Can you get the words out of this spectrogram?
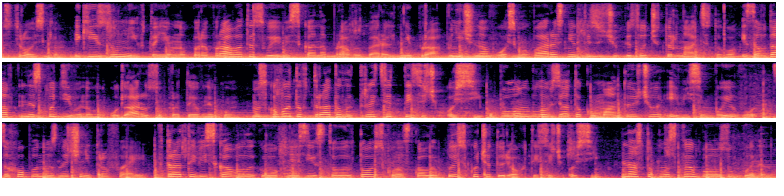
Острозьким, який зумів таємно переправити свої війська на правий берег Дніпра в ніч на 8 вересня 1514-го і завдав несподіваного удару супротивнику. Московити втратили 30 тисяч осіб. У полон було взято командуючого і вісім воєвод. Захоплено значні трофеї. Втрати війська Великого князівства Литовського склали близько 4 тисяч осіб. Наступ Москви було зупинено.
